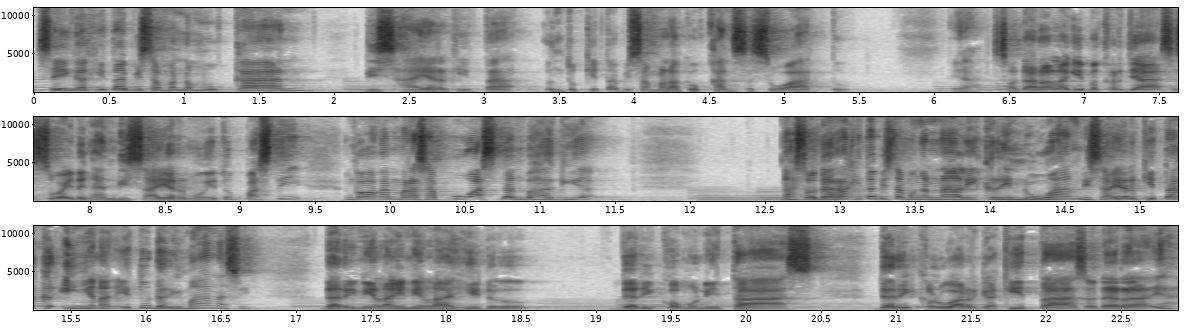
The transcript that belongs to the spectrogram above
Sehingga kita bisa menemukan desire kita untuk kita bisa melakukan sesuatu. Ya, saudara lagi bekerja sesuai dengan desiremu itu pasti engkau akan merasa puas dan bahagia. Nah saudara kita bisa mengenali kerinduan, desire kita, keinginan itu dari mana sih? Dari nilai-nilai hidup, dari komunitas, dari keluarga kita saudara ya.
